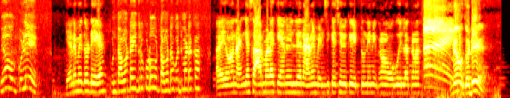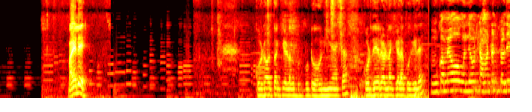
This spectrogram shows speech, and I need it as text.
ಯಾವ ಏನಮ್ಮಿ ದೊಡ್ಡಿ? ಒಂದ್ ಟೊಮೊಟೊ ಇದ್ರು ಕೊಡು ಟೊಮೊಟೊ ಗೊಜ್ಜು ಮಾಡಕ ಅಯ್ಯೋ ನಂಗೆ ಸಾರ್ ಮಾಡಕ್ ಏನು ಇಲ್ದೆ ನಾನೇ ಮೆಣಸಿಕಾಯಿ ಚಿವಿಕೆ ಇಟ್ಟು ನಿನ್ನ ಕಣ ಹೋಗು ಇಲ್ಲ ಕಣ. ಮೇವು ದೊಡ್ಡಿ. ಬಾಯ್ಲಿ. ಕೊಡೋಳ್ತ ಕೇಳೋದು ಬಿಟ್ಬಿಟ್ಟು ನೀ ಯಾಕ? ಕೊಡ್ದೇ ಇರೋಳ್ನ ಕೇಳಕ್ ಹೋಗಿದೆ ಮುಖಮೇವ್ ಒಂದೇ ಒಂದ್ ಟೊಮೊಟೊ ಕೇಳ್ದಿ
